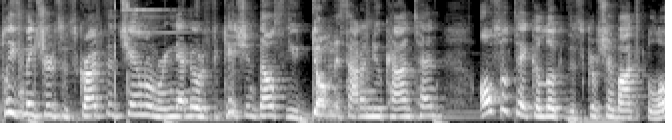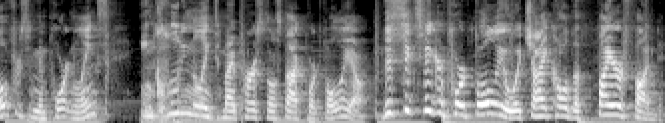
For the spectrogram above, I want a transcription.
Please make sure to subscribe to the channel and ring that notification bell so you don't miss out on new content. Also take a look at the description box below for some important links, including the link to my personal stock portfolio. This six-figure portfolio, which I call the Fire Fund,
